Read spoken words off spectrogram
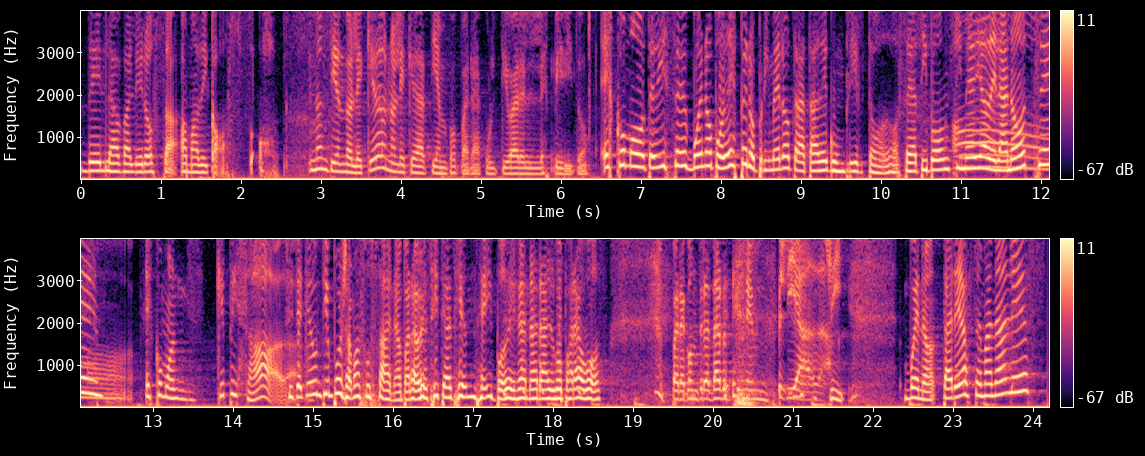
de la valerosa ama de casa. No entiendo, ¿le queda o no le queda tiempo para cultivar el espíritu? Es como te dice, bueno, podés, pero primero trata de cumplir todo. O sea, tipo once y media de la noche, es como... Qué pesada. Si te queda un tiempo, llama a Susana para ver si te atiende y podés ganar algo para vos. Para contratarte una empleada. Sí. Bueno, tareas semanales.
